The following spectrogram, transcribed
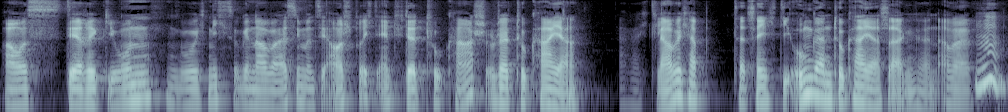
aus der Region, wo ich nicht so genau weiß, wie man sie ausspricht, entweder Tokash oder Tokaja. Aber ich glaube, ich habe tatsächlich die Ungarn Tokaja sagen hören. Aber Hm.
